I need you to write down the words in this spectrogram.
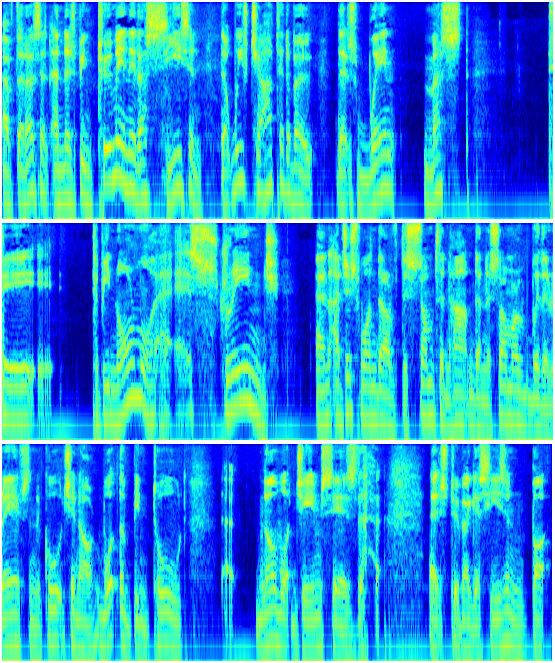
if there isn't, and there's been too many this season that we've chatted about that's went missed to to be normal. It's strange, and I just wonder if there's something happened in the summer with the refs and the coaching, or what they've been told. Uh, not what James says that it's too big a season, but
